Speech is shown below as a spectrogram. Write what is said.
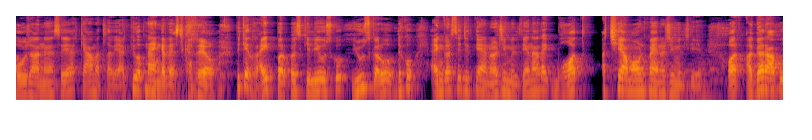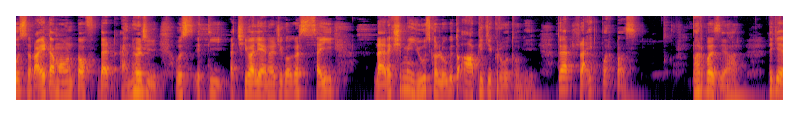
हो जाने से यार क्या मतलब यार? क्यों अपना एंगर वेस्ट कर रहे हो? ठीक है? राइट पर्पज़ के लिए उसको यूज़ करो। देखो एंगर से जितनी एनर्जी मिलती है ना लाइक बहुत अच्छे अमाउंट में एनर्जी मिलती है। और अगर आप उस right amount of that energy उस इतनी अच्छी वाली एनर्जी को अगर सही डायरेक्शन में यूज़ कर लोगे तो आप ही की ग्रोथ होगी। तो यार राइट पर्पस पर्पज़ यार ठीक है?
